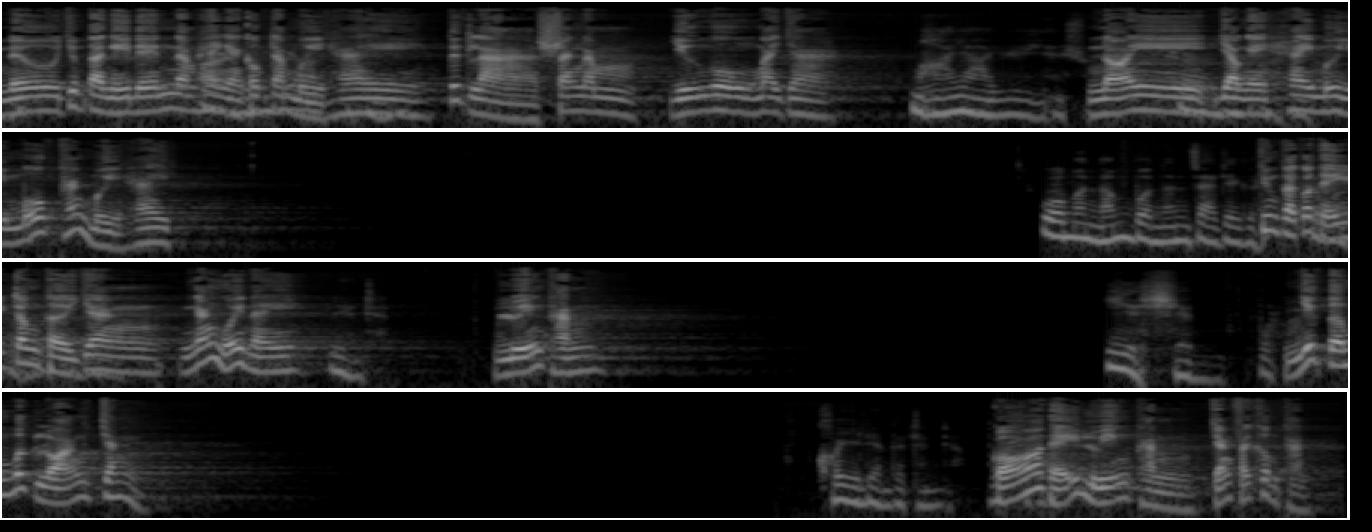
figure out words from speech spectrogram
Nếu chúng ta nghĩ đến năm 2012 Tức là sang năm dự ngôn Maya Nói vào ngày 21 tháng 12 Chúng ta có thể trong thời gian ngắn ngủi này Luyện thành Nhất tâm bất loạn chăng? Có thể luyện thành Chẳng phải không thành.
